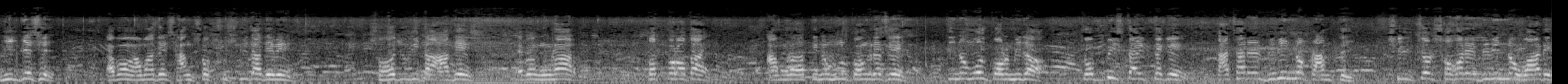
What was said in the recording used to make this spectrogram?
নির্দেশে এবং আমাদের সাংসদ সুস্মিতা দেবের সহযোগিতা আদেশ এবং ওনার তৎপরতায় আমরা তৃণমূল কংগ্রেসের তৃণমূল কর্মীরা চব্বিশ তারিখ থেকে কাছাড়ের বিভিন্ন প্রান্তে, শিলচর শহরের বিভিন্ন ওয়ার্ডে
